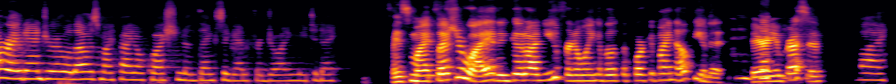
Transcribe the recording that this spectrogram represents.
all right andrea well that was my final question and thanks again for joining me today it's my pleasure, Wyatt, and good on you for knowing about the Porcupine Health Unit. Very impressive. Bye.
